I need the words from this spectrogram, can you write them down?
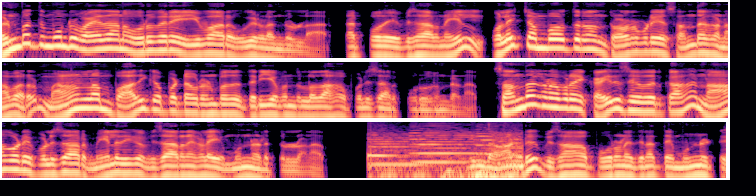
எண்பத்தி மூன்று வயதான ஒருவரே இவ்வாறு உயிரிழந்துள்ளார். தற்போதைய விசாரணையில் கொலை சம்பவத்துடன் தொடர்புடைய சந்தக நபர் மனநலம் பாதிக்கப்பட்டவர் என்பது தெரிய வந்துள்ளதாக போலீசார் கூறுகின்றனர். சந்தக நபரை கைது செய்வதற்காக நாகொடை போலீசார் மேலதிக விசாரணைகளை முன்னெடுத்துள்ளனர். இந்த ஆண்டு விசாக பூரண தினத்தை முன்னிட்டு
